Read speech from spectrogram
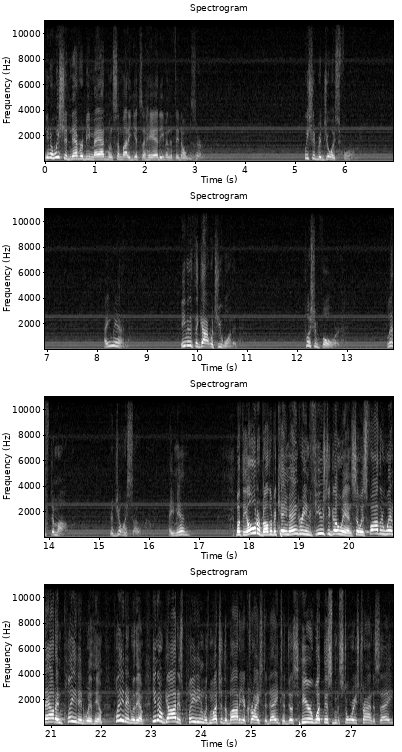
You know, we should never be mad when somebody gets ahead, even if they don't deserve it we should rejoice for them. Amen. Even if they got what you wanted, push them forward, lift them up, rejoice over them. Amen. But the older brother became angry and refused to go in. So his father went out and pleaded with him. Pleaded with him. You know, God is pleading with much of the body of Christ today to just hear what this story is trying to say.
